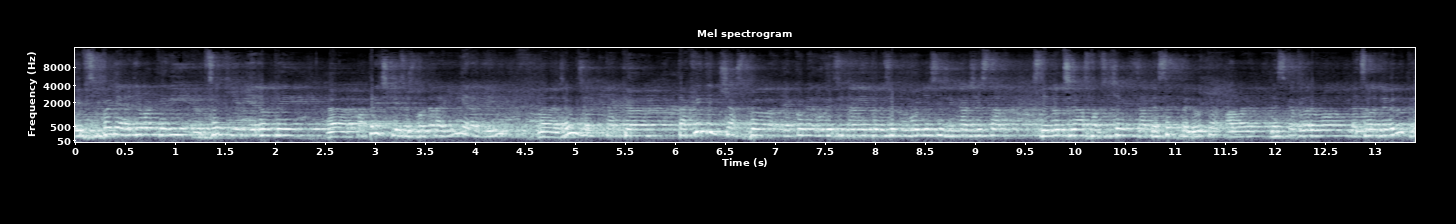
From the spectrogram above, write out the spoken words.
i v případě Radima, který předtím jedl ty uh, papričky, což byl teda jiný Radim, uh, Řeuzek, tak uh, taky ten čas byl jako neuvěřitelný, protože původně si říkal, že snad snědl 13 papriček za 10 minut, ale dneska to bylo necelé 2 minuty.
